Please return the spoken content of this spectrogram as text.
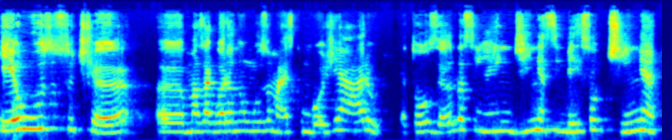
eu uso sutiã, ah, mas agora eu não uso mais com bojearo. Eu tô usando assim, rendinha, assim, bem soltinha.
